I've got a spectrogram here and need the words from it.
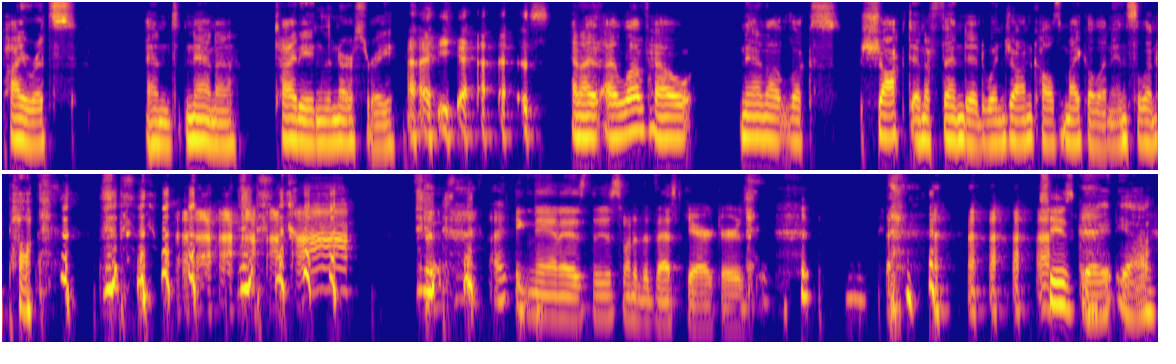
pirates and Nana tidying the nursery. yes. And I, I love how Nana looks shocked and offended when John calls Michael an insolent pop. I think Nana is just one of the best characters. She's great. Yeah.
